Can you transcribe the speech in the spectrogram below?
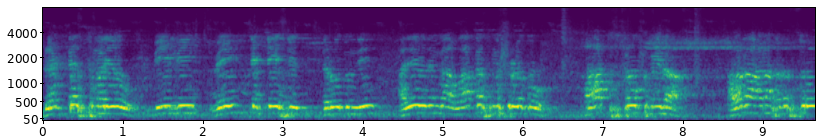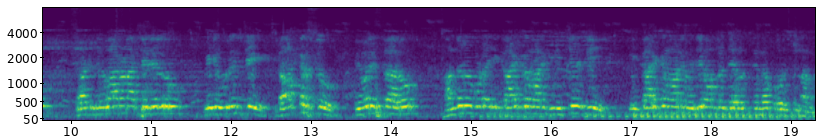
బ్లడ్ టెస్ట్ మరియు బీపీ వెయిట్ చెక్ చేసి జరుగుతుంది. అదేవిధంగా వాకర్స్ మిత్రులకు హార్ట్ స్ట్రోక్ మీద అవగాహన సదస్సులు వాటి నివారణ చర్యలు వీటి గురించి డాక్టర్స్ వివరిస్తారు. అందరూ కూడా ఈ కార్యక్రమానికి ఇచ్చేసి ఈ కార్యక్రమాన్ని విజయవంతం చేయవలసిందిగా కోరుతున్నాను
